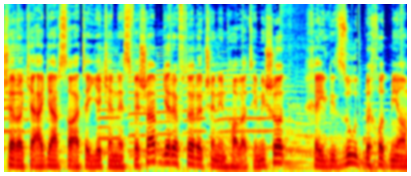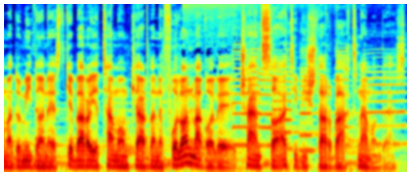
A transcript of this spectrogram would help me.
چرا که اگر ساعت یک نصف شب گرفتار چنین حالاتی می شد خیلی زود به خود می آمد و می دانست که برای تمام کردن فلان مقاله چند ساعتی بیشتر وقت نمانده است.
